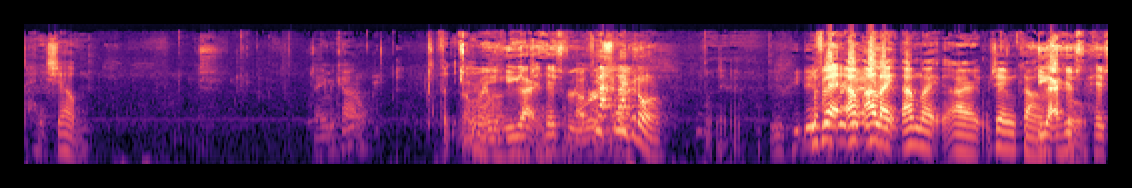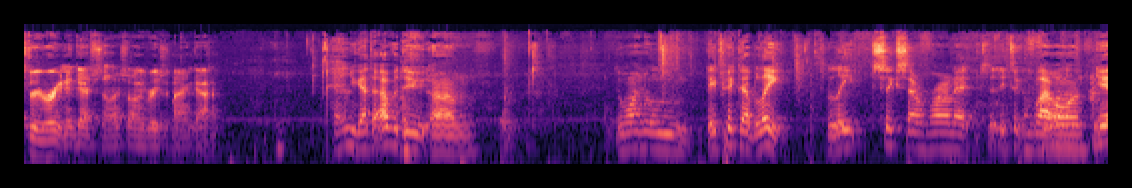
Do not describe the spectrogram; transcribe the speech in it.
Danny Shelton. Jamie Connell. I mean, he got history I'm sleeping on him. He did. In fact, good I, I like. I'm like. All right, Jamie Collins. He got his cool. history written against him. That's the only reason I ain't got him. And you got the other dude, um, the one who they picked up late, late sixth, seventh round. That they took a fly on. Yeah,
